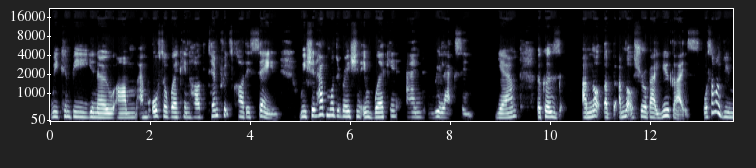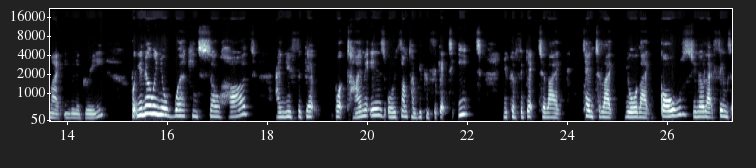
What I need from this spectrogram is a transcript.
we can be, you know, um, and also working hard. The temperance card is saying we should have moderation in working and relaxing. Yeah, because I'm not, I'm not sure about you guys. Well, some of you might even agree, but you know, when you're working so hard and you forget what time it is, or sometimes you can forget to eat, you can forget to like tend to like your like goals, you know, like things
